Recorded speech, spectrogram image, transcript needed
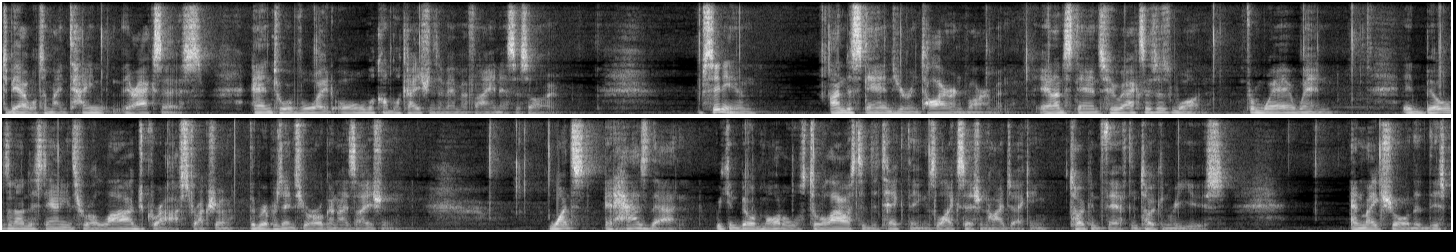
to be able to maintain their access, and to avoid all the complications of MFA and SSO. Obsidian understands your entire environment. It understands who accesses what, from where, when, it builds an understanding through a large graph structure that represents your organization. Once it has that, we can build models to allow us to detect things like session hijacking, token theft, and token reuse, and make sure that this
